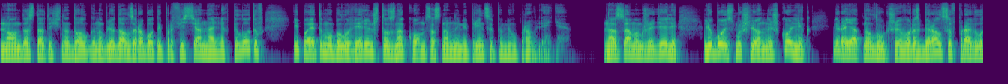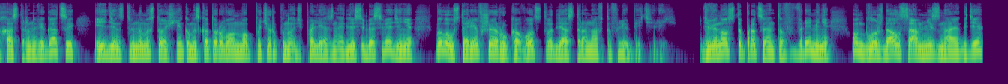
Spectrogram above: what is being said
Но он достаточно долго наблюдал за работой профессиональных пилотов и поэтому был уверен, что знаком с основными принципами управления. На самом же деле, любой смышленный школьник, вероятно, лучше его разбирался в правилах астронавигации, и единственным источником, из которого он мог почерпнуть полезные для себя сведения, было устаревшее руководство для астронавтов-любителей. 90% времени он блуждал сам не зная где,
